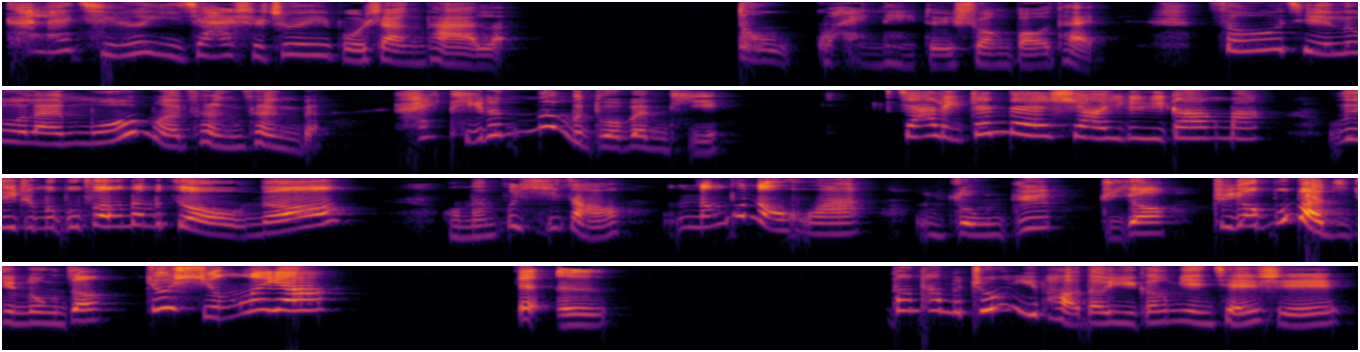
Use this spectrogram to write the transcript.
看来企鹅一家是追不上他了。都怪那对双胞胎，走起路来磨磨蹭蹭的，还提了那么多问题。家里真的需要一个浴缸吗？为什么不放他们走呢？我们不洗澡能不能活？总之，只要只要不把自己弄脏就行了呀。呃呃，当他们终于跑到浴缸面前时，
